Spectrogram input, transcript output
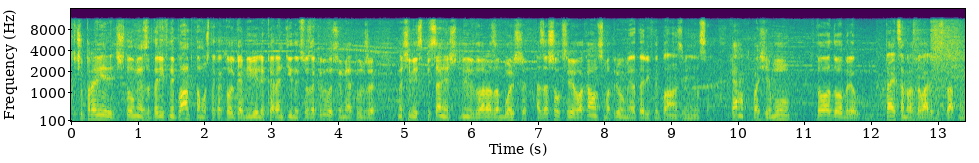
хочу проверить, что у меня за тарифный план, потому что как только объявили карантин и все закрылось, у меня тут же начались списания чуть ли не в два раза больше. А зашел к себе в аккаунт, смотрю, у меня тарифный план изменился. Как? Почему? Кто одобрил? Тайцам раздавали бесплатные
